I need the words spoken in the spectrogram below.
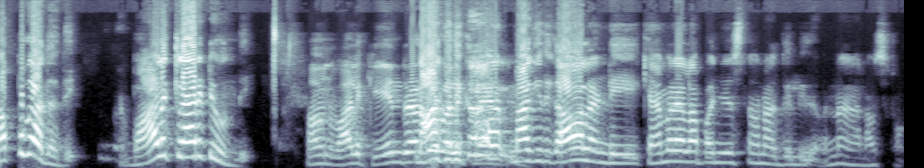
తప్పు కాదు అది. వాళ్ళ క్లారిటీ ఉంది. అవును వాళ్ళకి ఏం నాకు ఇది కావాలి నాకు ఇది కావాలండి కెమెరా ఎలా పనిచేస్తామో నాకు తెలియదు నాకు అనవసరం.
